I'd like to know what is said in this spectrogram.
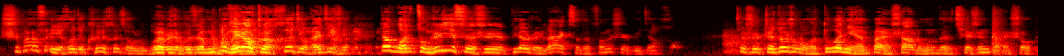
十八岁以后就可以喝酒了，不是不是不是，不围绕转喝酒来进行。但我总之意思是比较 relax 的方式比较好，就是这都是我多年办沙龙的切身感受。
